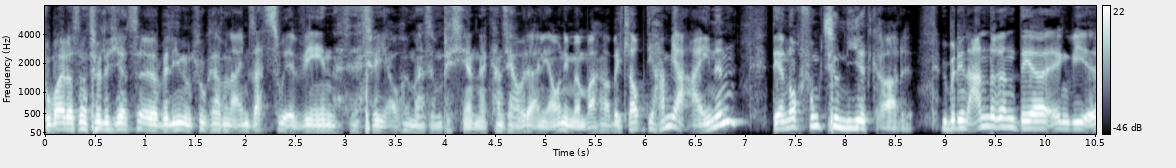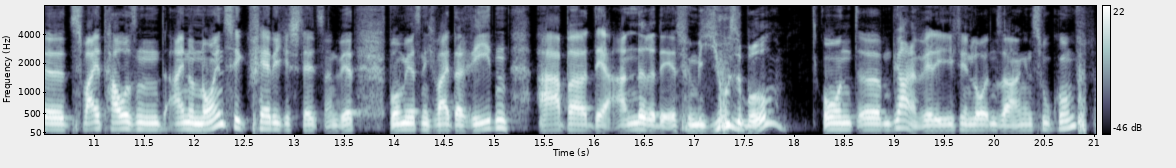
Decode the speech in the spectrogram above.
Wobei das natürlich jetzt äh, Berlin und Flughafen in einem Satz zu erwähnen, natürlich auch immer so ein bisschen, ne? kannst ja heute eigentlich auch nicht mehr machen. Aber ich glaube, die haben ja einen, der noch funktioniert gerade. Über den anderen, der irgendwie äh, 2091 fertiggestellt sein wird, wollen wir jetzt nicht weiter reden. Aber der andere, der ist für mich usable. Und ähm, ja, dann werde ich den Leuten sagen in Zukunft,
